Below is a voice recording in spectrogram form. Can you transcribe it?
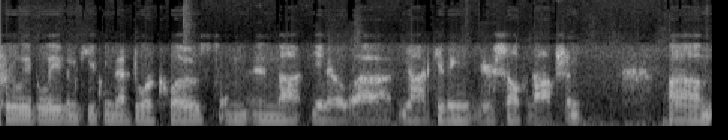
truly believe in keeping that door closed and, and not, you know, uh, not giving yourself an option. Um,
